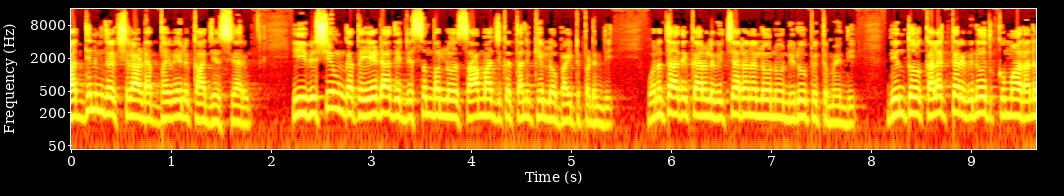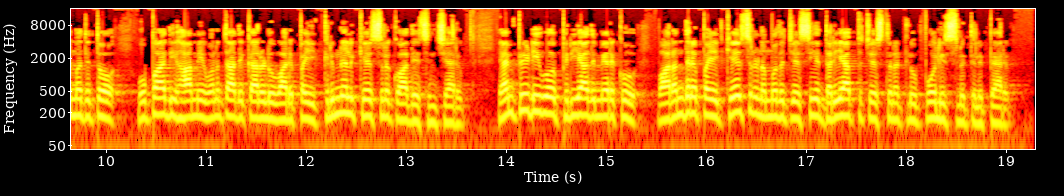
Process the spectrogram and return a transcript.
పద్దెనిమిది లక్షల డెబ్బై వేలు కాజేశారు. ఈ విషయం గత ఏడాది డిసెంబర్లో సామాజిక తనిఖీల్లో బయటపడింది. ఉన్నతాధికారుల విచారణలోనూ నిరూపితమైంది. దీంతో కలెక్టర్ వినోద్ కుమార్ అనుమతితో ఉపాధి హామీ ఉన్నతాధికారులు వారిపై క్రిమినల్ కేసులకు ఆదేశించారు. ఎంపీడీఓ ఫిర్యాదు మేరకు వారందరిపై కేసులు నమోదు చేసి దర్యాప్తు చేస్తున్నట్లు పోలీసులు తెలిపారు.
